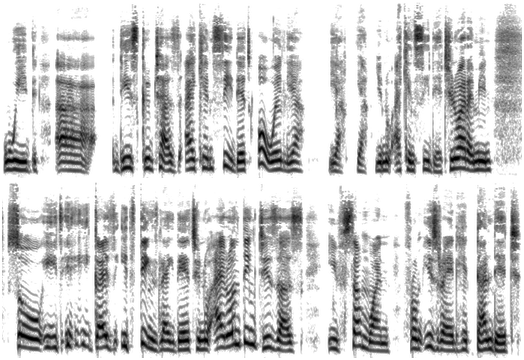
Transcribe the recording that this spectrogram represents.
with uh, these scriptures, I can see that, oh, well, yeah, yeah, yeah, you know, I can see that. You know what I mean? So it, it, guys, it's things like that. You know, I don't think Jesus, if someone from Israel had done that,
